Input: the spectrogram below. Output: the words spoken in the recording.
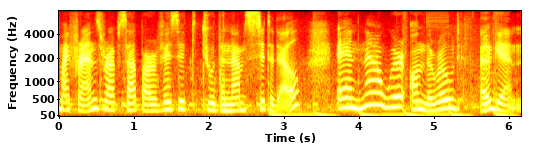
My friends, wraps up our visit to the Neamț Citadel, and now we're on the road again.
